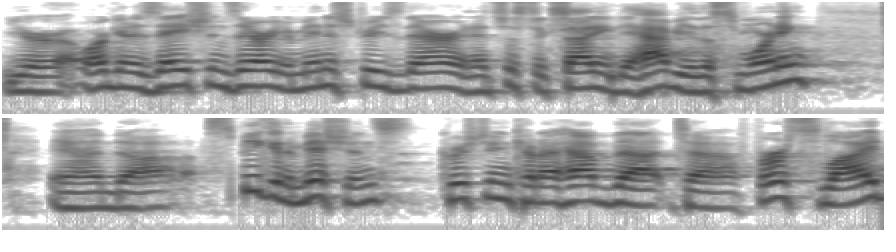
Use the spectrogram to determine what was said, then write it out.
your organizations there, your ministries there, and it's just exciting to have you this morning. And uh, speaking of missions, Christian, could I have that uh, first slide?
